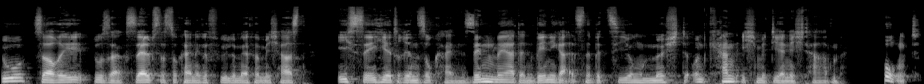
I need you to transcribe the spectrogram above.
Du, sorry, du sagst selbst, dass du keine Gefühle mehr für mich hast. Ich sehe hier drin so keinen Sinn mehr, denn weniger als eine Beziehung möchte und kann ich mit dir nicht haben. Punkt.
